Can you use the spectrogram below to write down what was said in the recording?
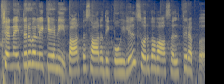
சென்னை திருவல்லிக்கேணி பார்த்தசாரதி கோயிலில் சொர்க்கவாசல் திறப்பு.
